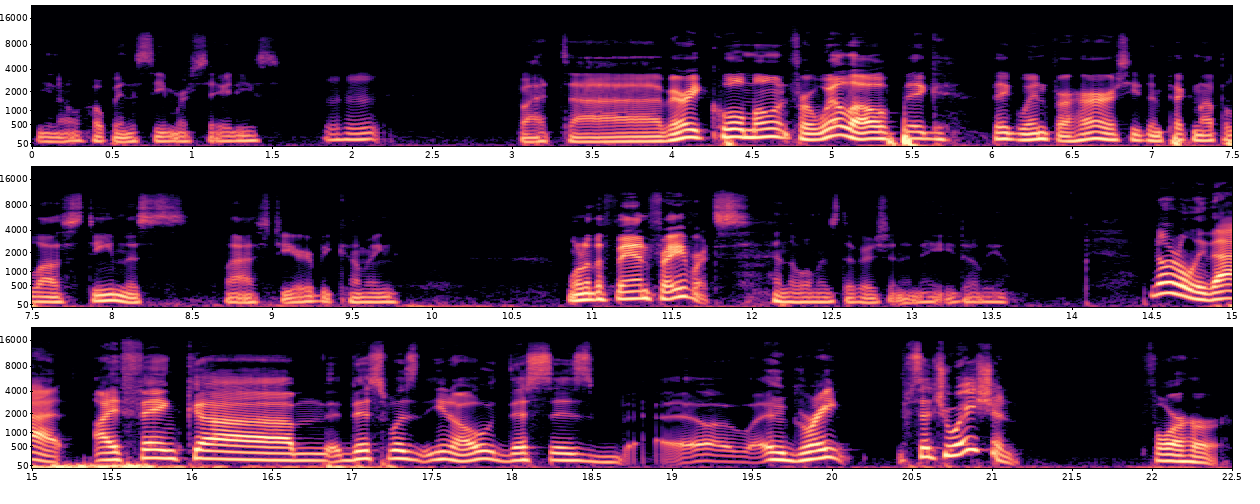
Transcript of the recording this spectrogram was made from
you know hoping to see Mercedes. Mm-hmm. But uh, very cool moment for Willow. Big big win for her. She's been picking up a lot of steam this last year, becoming one of the fan favorites in the women's division in AEW. Not only that, I think um, this was, you know, this is uh, a great situation for her.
